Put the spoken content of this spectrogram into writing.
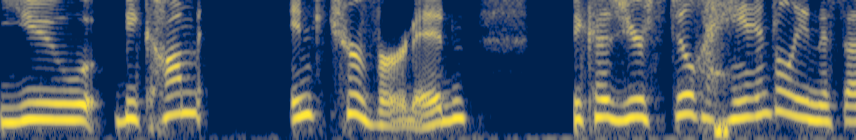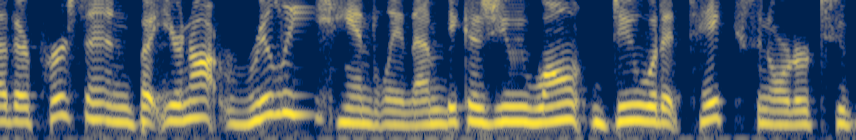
you become introverted because you're still handling this other person, but you're not really handling them because you won't do what it takes in order to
